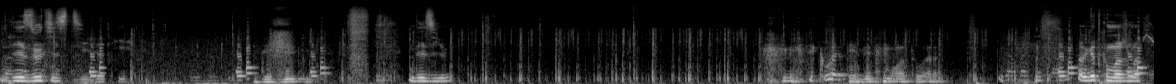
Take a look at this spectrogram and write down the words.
Des autistes. Des autistes. Des yeux. Des yeux. Mais c'est quoi tes vêtements, toi là Regarde comment je marche.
